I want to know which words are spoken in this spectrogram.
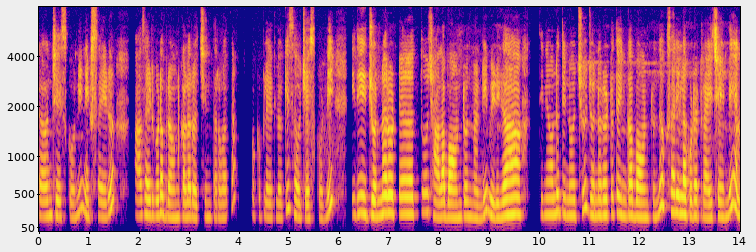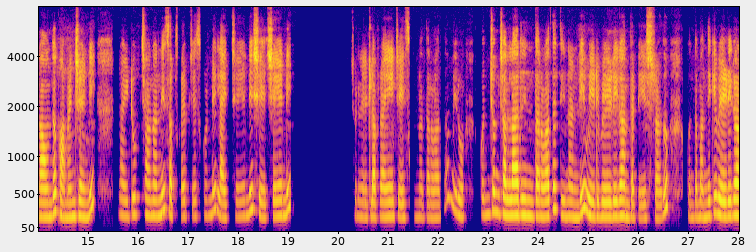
టర్న్ చేసుకొని నెక్స్ట్ సైడ్ ఆ సైడ్ కూడా బ్రౌన్ కలర్ వచ్చిన తర్వాత ఒక ప్లేట్లోకి సర్వ్ చేసుకోండి. ఇది జొన్న రొట్టెతో చాలా బాగుంటుందండి. విడిగా తినేవాళ్ళు తినవచ్చు జొన్న రొట్టెతో ఇంకా బాగుంటుంది. ఒకసారి ఇలా కూడా ట్రై చేయండి. ఎలా ఉందో కామెంట్ చేయండి. నా యూట్యూబ్ ఛానల్ని సబ్స్క్రైబ్ చేసుకోండి లైక్ చేయండి షేర్ చేయండి. చూడండి ఇట్లా ఫ్రై చేసుకున్న తర్వాత మీరు కొంచెం చల్లారిన తర్వాత తినండి. వేడి వేడిగా అంత టేస్ట్ రాదు. కొంతమందికి వేడిగా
